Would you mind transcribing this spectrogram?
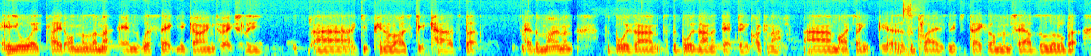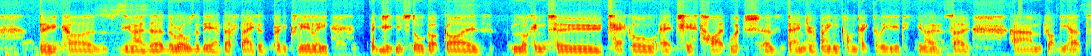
he always played on the limit, and with that you're going to actually uh, get penalised, get cards. But at the moment, the boys aren't the boys aren't adapting quick enough. Um, I think uh, the players need to take it on themselves a little bit because you know the the rules are there; they're stated pretty clearly, but yet you've still got guys looking to tackle at chest height, which is danger of making contact to the head. You know, so um, drop your hips,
